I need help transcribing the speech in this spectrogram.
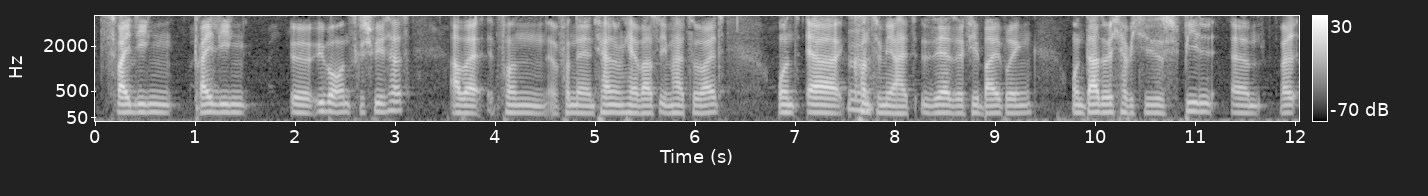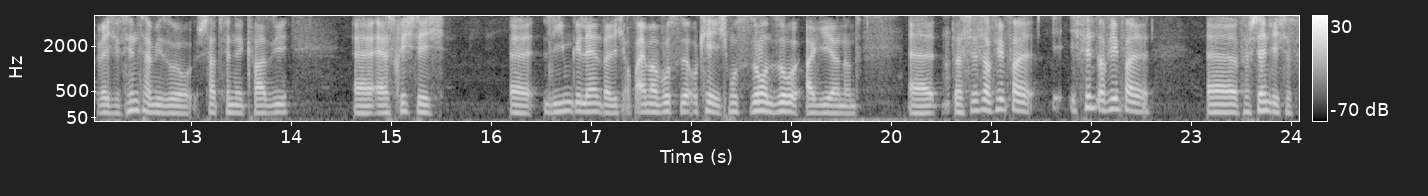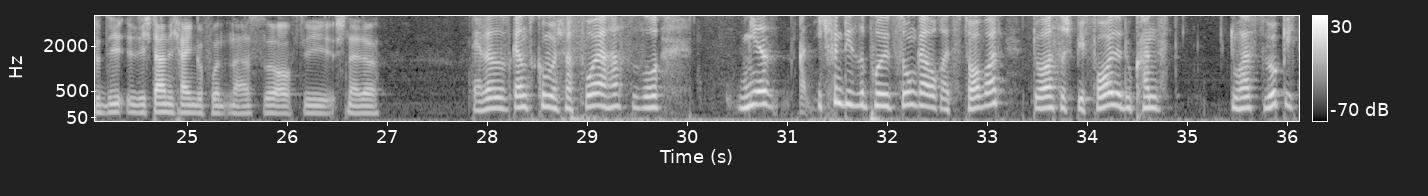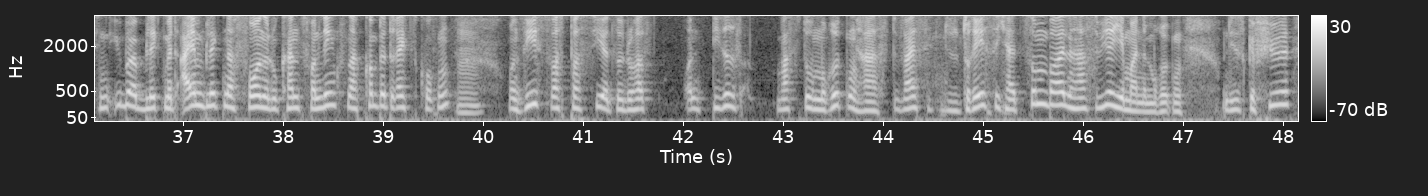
zwei Ligen, drei Ligen äh, über uns gespielt hat. Aber von, von der Entfernung her war es ihm halt so weit. Und er mhm. konnte mir halt sehr, sehr viel beibringen. Und dadurch habe ich dieses Spiel, ähm, welches hinter mir so stattfindet, quasi, äh, erst richtig äh, lieben gelernt, weil ich auf einmal wusste, okay, ich muss so und so agieren. Und äh, das ist auf jeden Fall, ich finde es auf jeden Fall äh, verständlich, dass du die, dich da nicht reingefunden hast, so auf die Schnelle. Ja, das ist ganz komisch, weil vorher hast du so, mir, ich finde diese Position gar auch als Torwart, du hast das Spiel vor dir, du kannst, du hast wirklich den Überblick mit einem Blick nach vorne, du kannst von links nach komplett rechts gucken mhm. und siehst, was passiert, so du hast, und dieses, was du im Rücken hast, du weißt, du drehst dich halt zum Ball, dann hast du wieder jemanden im Rücken und dieses Gefühl,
